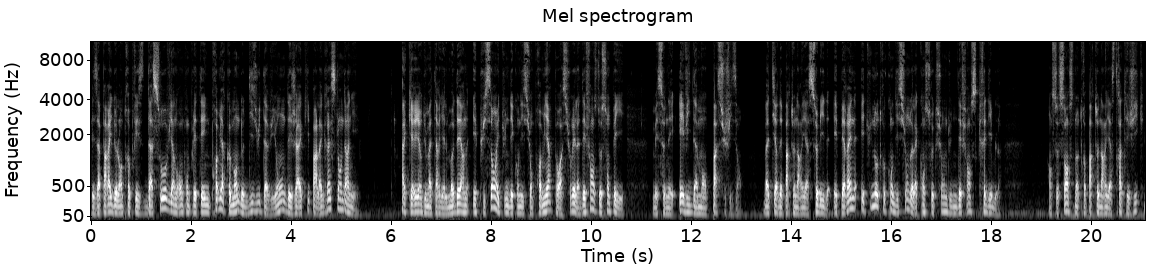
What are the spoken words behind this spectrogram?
Les appareils de l'entreprise Dassault viendront compléter une première commande de 18 avions déjà acquis par la Grèce l'an dernier. Acquérir du matériel moderne et puissant est une des conditions premières pour assurer la défense de son pays, mais ce n'est évidemment pas suffisant. Bâtir des partenariats solides et pérennes est une autre condition de la construction d'une défense crédible. En ce sens, notre partenariat stratégique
